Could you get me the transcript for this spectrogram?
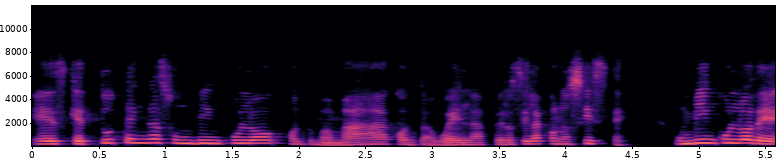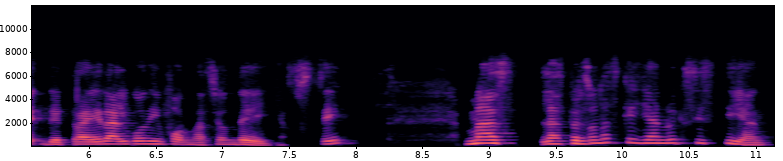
Es que tú tengas un vínculo con tu mamá, con tu abuela, pero sí la conociste. Un vínculo de, de traer algo de información de ellas, ¿sí? Más las personas que ya no existían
